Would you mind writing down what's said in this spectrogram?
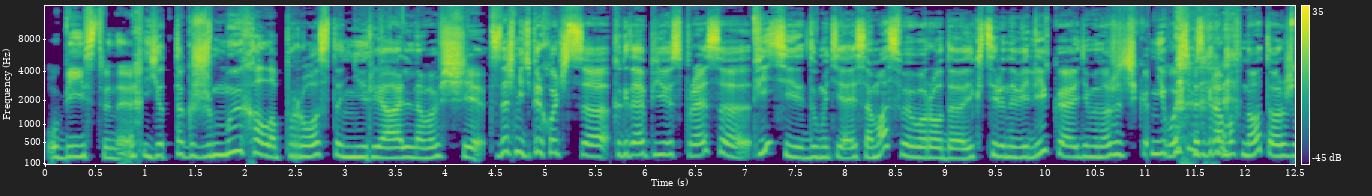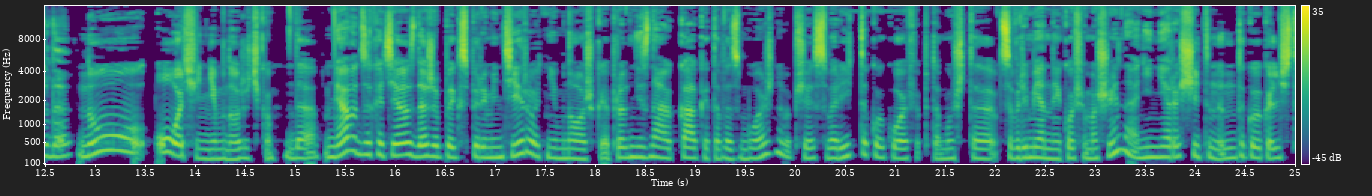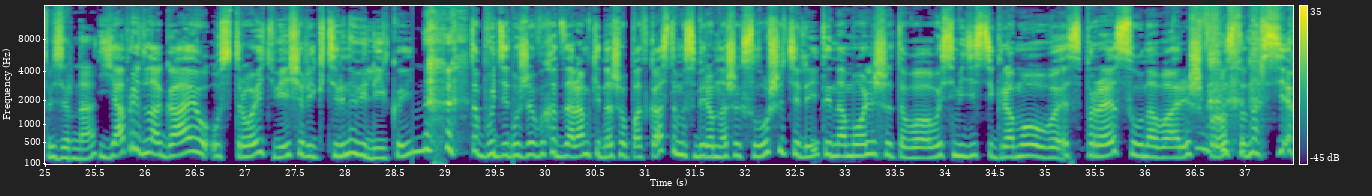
убийственное. Ее так жмыхало просто нереально вообще. Ты знаешь, мне теперь хочется, когда я пью эспрессо, пить и думать, я и сама своего рода Екатерина Великая немножечко. Не 80 граммов, но тоже, да. Ну, очень немножечко, да. Мне вот захотелось даже поэкспериментировать немножко. Я, правда, не знаю, как это возможно вообще сварить такой кофе, потому что современные кофемашины, они не рассчитаны на такое количество зерна. Я предлагаю устроить вечер Екатерины Великой. Это будет уже выход за рамки нашего подкаста. Мы соберем наших слушателей. Ты намолишь этого 80-граммового эспрессо, наваришь просто на всех.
